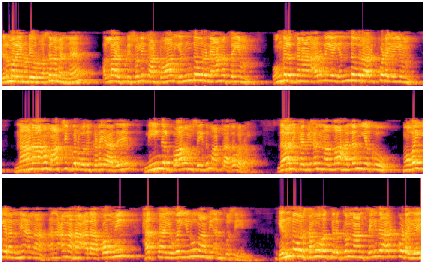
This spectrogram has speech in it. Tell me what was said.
திருமறையினுடைய ஒரு வசனம் என்ன? அல்லாஹ் இப்படி சொல்லி காட்டுவான் எந்த ஒரு ஞானத்தையும் உங்களுக்கு நான் அருளிய எந்த ஒரு அற்படையையும் நானாக மாற்றிக்கொள்வது கிடையாது நீங்கள் பாவம் செய்து மாற்றாத வரை ذلك بأن الله لم يكن مغيرا نعمة أنعمها على قوم حتى يغيروا ما بأنفسهم எந்த ஒரு சமூகத்திற்கும் நான் செய்த அற்கொடையை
